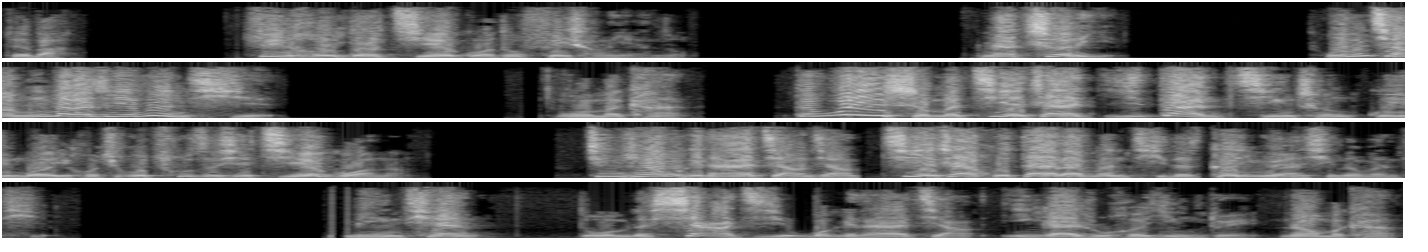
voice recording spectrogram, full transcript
对吧？最后一个结果都非常严重。那这里我们讲明白了这些问题，我们看，那为什么借债一旦形成规模以后就会出这些结果呢？今天我给大家讲讲借债会带来问题的根源性的问题。明天我们的下集我给大家讲应该如何应对。那我们看，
